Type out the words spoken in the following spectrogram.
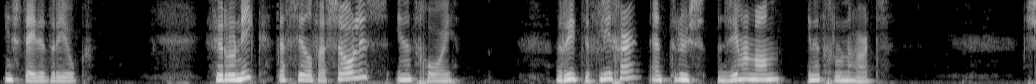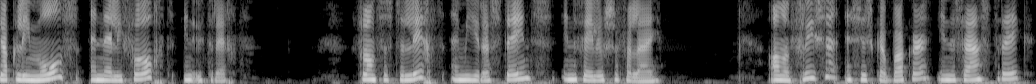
in Stedendriehoek. Veronique da Silva Solis in het Gooi. Riet de Vlieger en Truus Zimmerman in het Groene Hart. Jacqueline Mols en Nelly Voogd in Utrecht. Francis de Licht en Mira Steens in de Veluwse Vallei. Anne Friese en Siska Bakker in de Zaanstreek.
